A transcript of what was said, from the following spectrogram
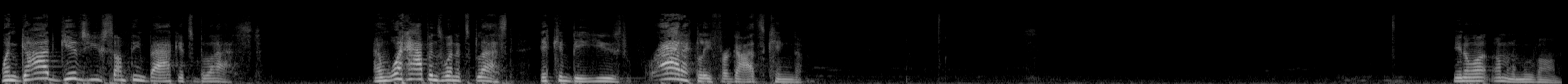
When God gives you something back, it's blessed. And what happens when it's blessed? It can be used radically for God's kingdom. You know what? I'm going to move on.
